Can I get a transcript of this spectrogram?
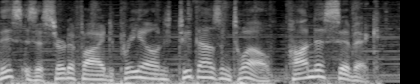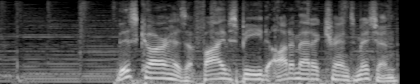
This is a certified pre-owned 2012 Honda Civic. This car has a 5-speed automatic transmission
